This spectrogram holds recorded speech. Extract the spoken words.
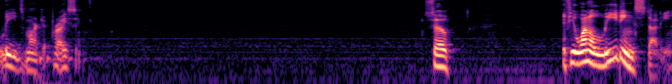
leads market pricing. So, if you want a leading study,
